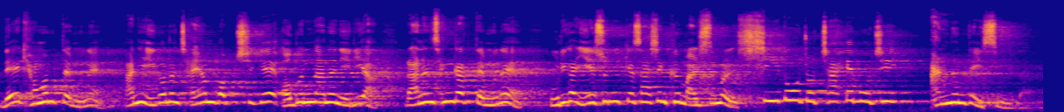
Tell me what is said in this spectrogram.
내 경험 때문에 아니 이거는 자연 법칙에 어긋나는 일이야 라는 생각 때문에 우리가 예수님께서 하신 그 말씀을 시도조차 해보지 않는 데 있습니다.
